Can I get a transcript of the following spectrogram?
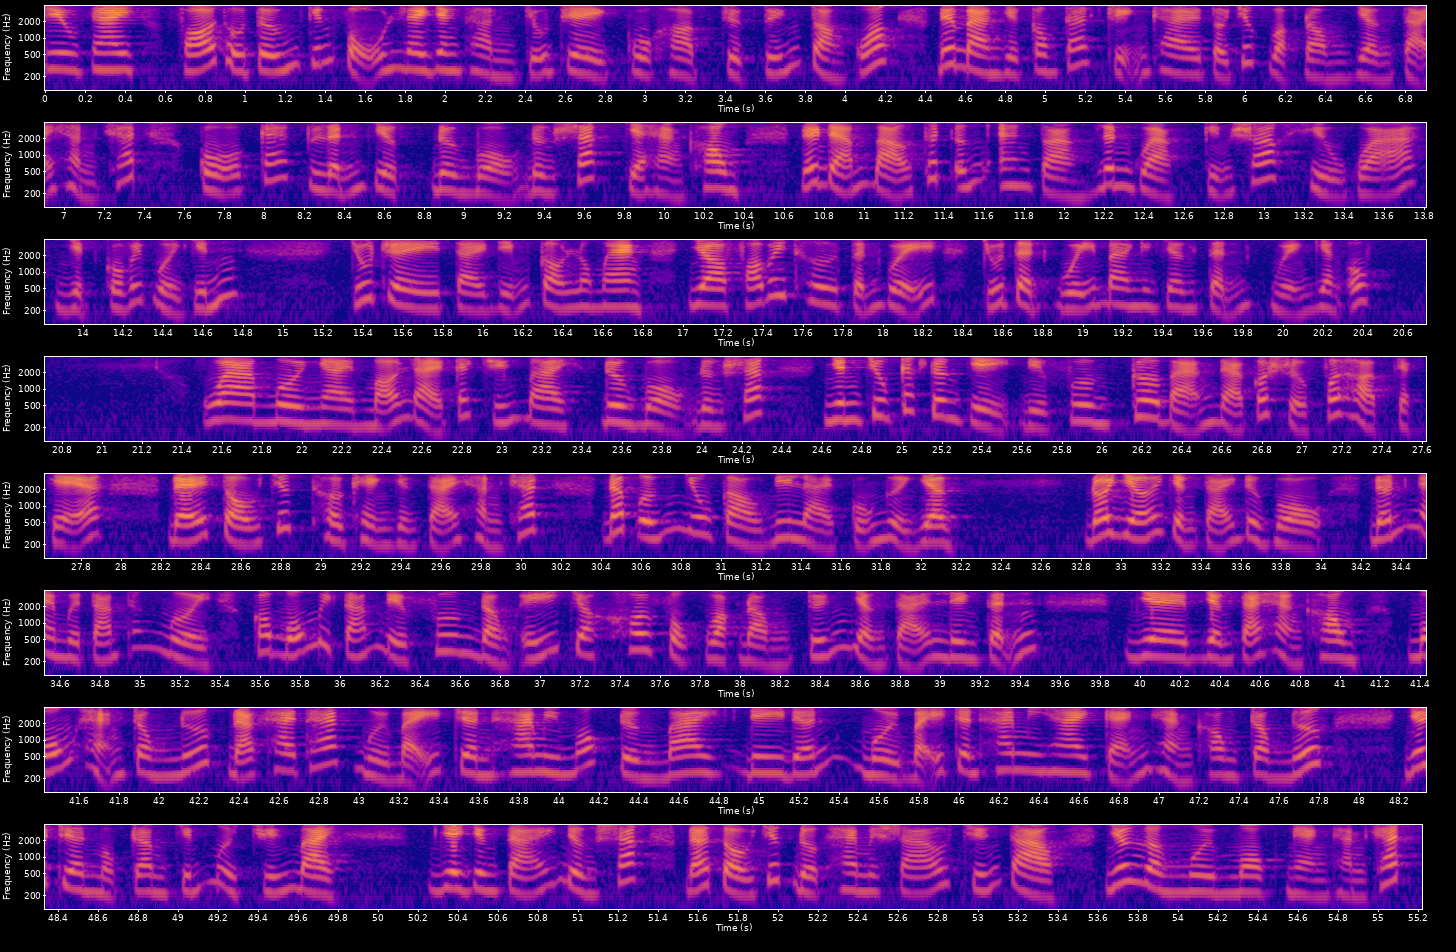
Chiều nay, Phó Thủ tướng Chính phủ Lê Văn Thành chủ trì cuộc họp trực tuyến toàn quốc để bàn về công tác triển khai tổ chức hoạt động vận tải hành khách của các lĩnh vực đường bộ, đường sắt và hàng không để đảm bảo thích ứng an toàn, linh hoạt, kiểm soát hiệu quả dịch COVID-19. Chủ trì tại điểm cầu Long An do Phó Bí thư tỉnh ủy, Chủ tịch Ủy ban Nhân dân tỉnh Nguyễn Văn Úc. Qua 10 ngày mở lại các chuyến bay, đường bộ, đường sắt, nhìn chung các đơn vị địa phương cơ bản đã có sự phối hợp chặt chẽ để tổ chức thực hiện vận tải hành khách đáp ứng nhu cầu đi lại của người dân. Đối với vận tải đường bộ, đến ngày 18 tháng 10, có 48 địa phương đồng ý cho khôi phục hoạt động tuyến vận tải liên tỉnh. Về vận tải hàng không, 4 hãng trong nước đã khai thác 17 trên 21 đường bay đi đến 17 trên 22 cảng hàng không trong nước với trên 190 chuyến bay. Về vận tải đường sắt đã tổ chức được 26 chuyến tàu với gần 11.000 hành khách.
